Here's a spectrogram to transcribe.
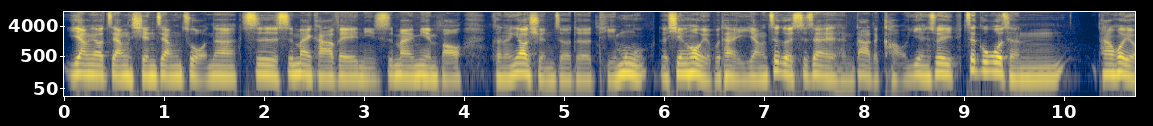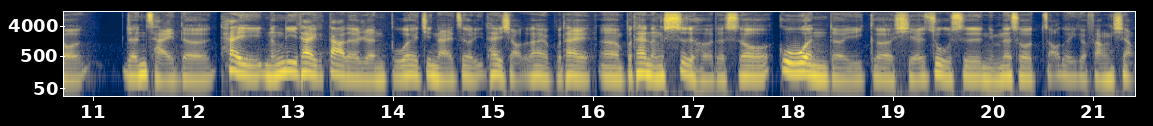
一样要这样先这样做。那是是卖咖啡，你是卖面包，可能要选择的题目的先后也不太一样。这个是在很大的考验，所以这个过程它会有。人才的太能力太大的人不会进来这里，太小的他也不太呃不太能适合的时候，顾问的一个协助是你们那时候找的一个方向。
